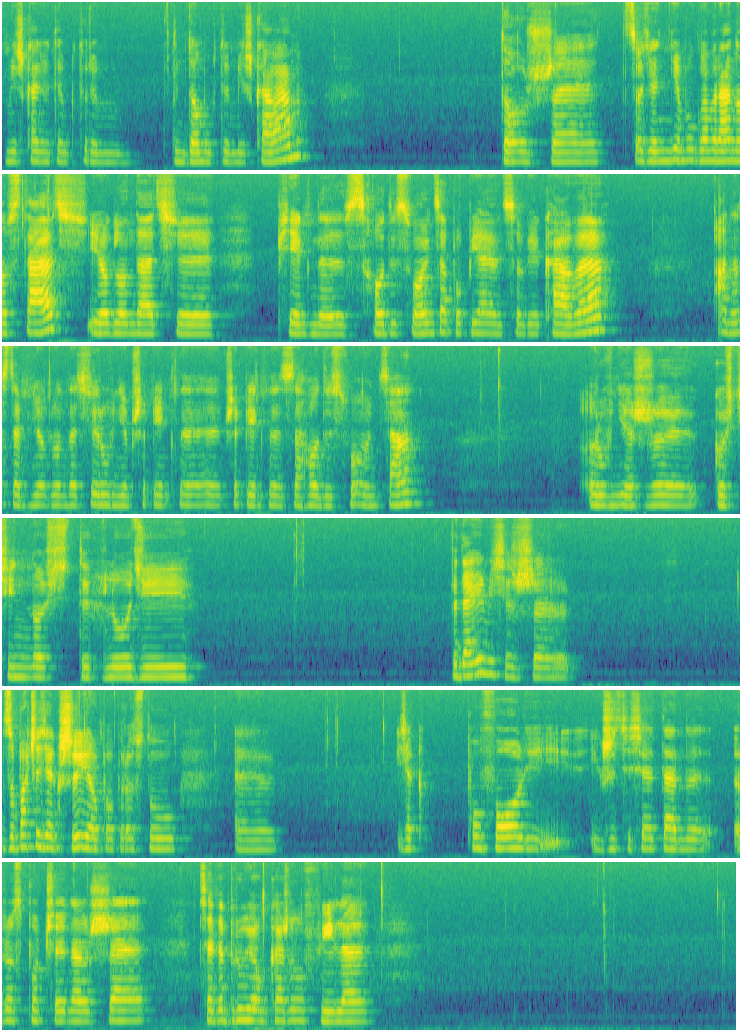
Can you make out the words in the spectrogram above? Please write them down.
w mieszkaniu tym, którym, w tym domu, w którym mieszkałam, to, że codziennie mogłam rano wstać i oglądać e, piękne wschody słońca, popijając sobie kawę, a następnie oglądać równie przepiękne, przepiękne zachody słońca. Również e, gościnność tych ludzi. Wydaje mi się, że zobaczyć jak żyją po prostu, e, jak powoli ich życie się ten rozpoczyna, że celebrują każdą chwilę.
